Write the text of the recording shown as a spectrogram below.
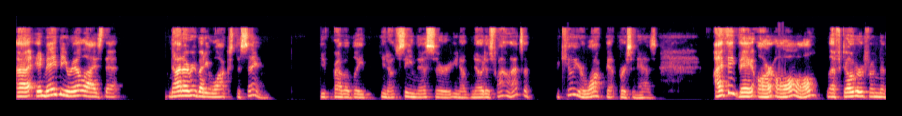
uh, it made me realize that not everybody walks the same you've probably you know seen this or you know noticed wow that's a peculiar walk that person has i think they are all left over from the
